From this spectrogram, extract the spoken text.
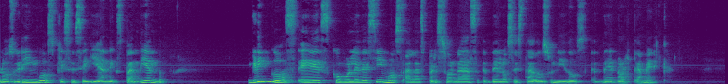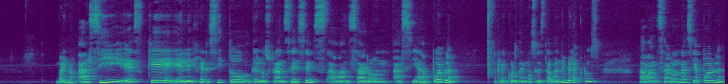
los gringos que se seguían expandiendo. Gringos es como le decimos a las personas de los Estados Unidos de Norteamérica. Bueno, así es que el ejército de los franceses avanzaron hacia Puebla. Recordemos, estaban en Veracruz, avanzaron hacia Puebla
